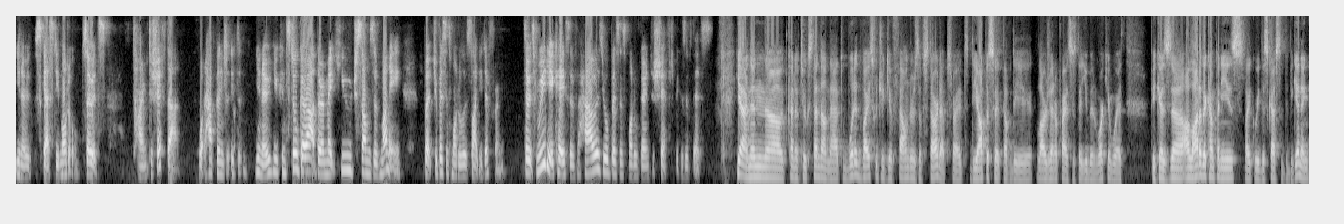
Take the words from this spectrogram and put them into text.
you know scarcity model. So it's time to shift that. What happens it, you know you can still go out there and make huge sums of money but your business model is slightly different. So it's really a case of how is your business model going to shift because of this? Yeah and then uh, kind of to extend on that what advice would you give founders of startups right? The opposite of the large enterprises that you've been working with because uh, a lot of the companies like we discussed at the beginning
